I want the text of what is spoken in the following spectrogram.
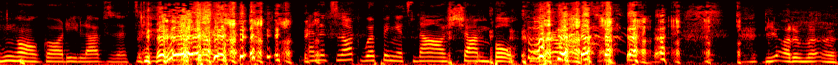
Oh God, he loves it. And, and it's not whipping; it's now sjambok. The arme, uh,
